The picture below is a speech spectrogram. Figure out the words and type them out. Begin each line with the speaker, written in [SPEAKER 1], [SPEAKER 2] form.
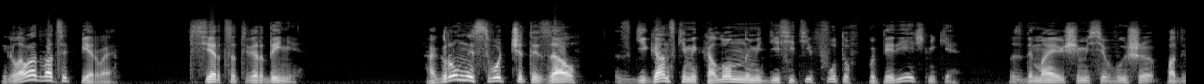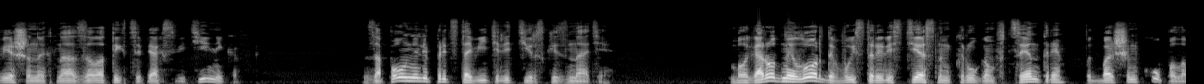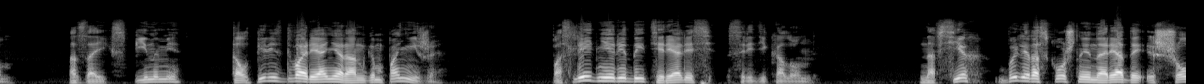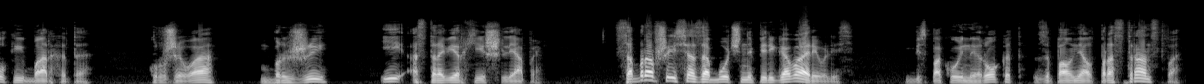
[SPEAKER 1] Глава 21. В сердце твердыни. Огромный сводчатый зал с гигантскими колоннами 10 футов в поперечнике, вздымающимися выше подвешенных на золотых цепях светильников, заполнили представители тирской знати. Благородные лорды выстроились тесным кругом в центре под большим куполом, а за их спинами толпились дворяне рангом пониже – Последние ряды терялись среди колонн. На всех были роскошные наряды из шелка и бархата, кружева, брыжи и островерхие шляпы. Собравшиеся озабоченно переговаривались. Беспокойный рокот заполнял пространство,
